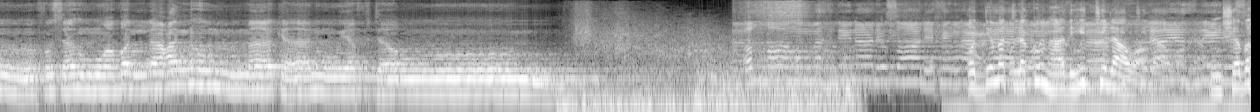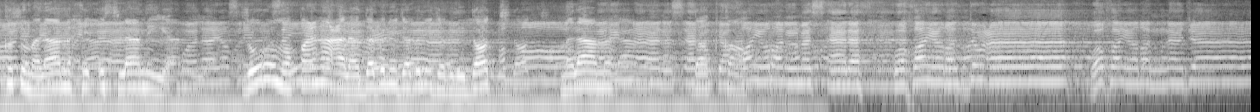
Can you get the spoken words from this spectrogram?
أنفسهم وضل عنهم ما كانوا يفترون. اللهم اهدنا لصالح قدمت لكم هذه التلاوة من شبكة ملامح الإسلامية زوروا موقعنا على www.ملامح.com خير المسألة وخير الدعاء وخير النجاة.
